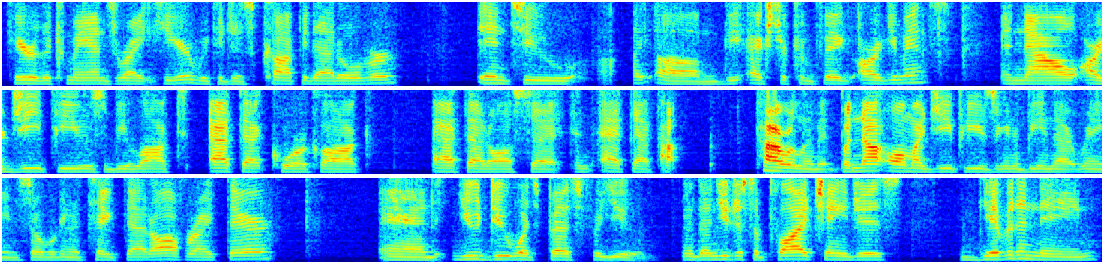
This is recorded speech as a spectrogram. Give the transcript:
here are the commands right here. We could just copy that over into uh, um, the extra config arguments. And now our GPUs will be locked at that core clock, at that offset, and at that po power limit. But not all my GPUs are going to be in that range. So we're going to take that off right there. And you do what's best for you. And then you just apply changes give it a name,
